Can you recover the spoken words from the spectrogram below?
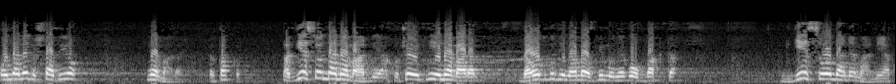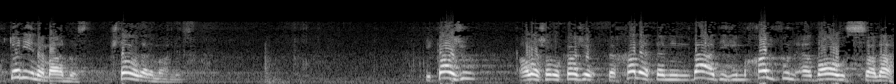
onda ne bi šta bio nemaran. Je tako? Pa gdje su onda nemarni? Ako čovjek nije nemaran, da odgodi namaz mimo njegovog vakta, gdje su onda nemarni? Ako to nije nemarnost, šta je onda nemarnost? I kažu, Allah što kaže, فَحَلَفَ مِنْ بَعْدِهِمْ خَلْفٌ اَضَاوُ الصَّلَةِ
